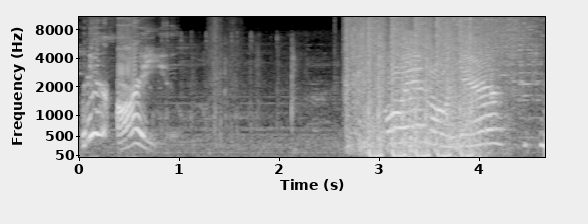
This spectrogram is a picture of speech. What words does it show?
Where are you? Oh, hello there.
